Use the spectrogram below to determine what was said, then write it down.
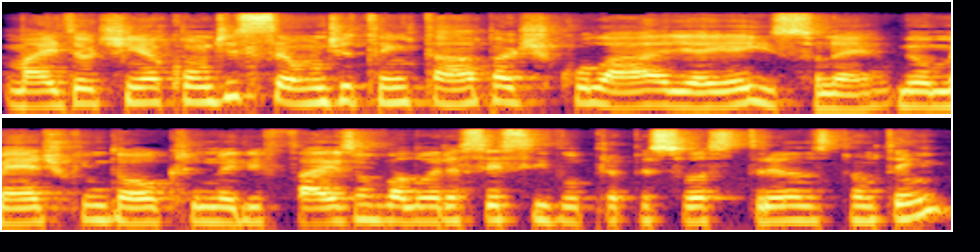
Mas eu tinha condição de tentar particular, e aí é isso, né? Meu médico endócrino, ele faz um valor acessível para pessoas trans. Então tem,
